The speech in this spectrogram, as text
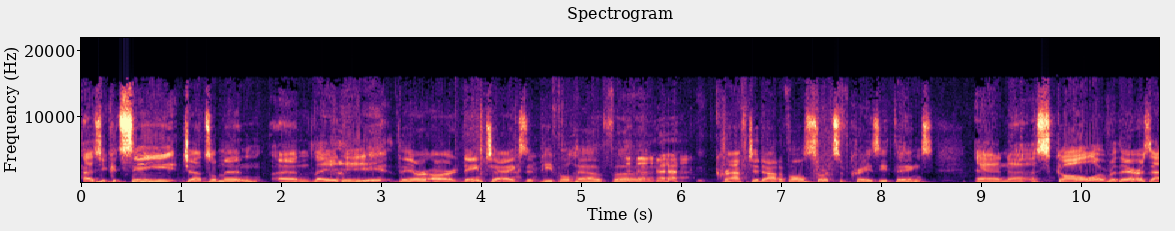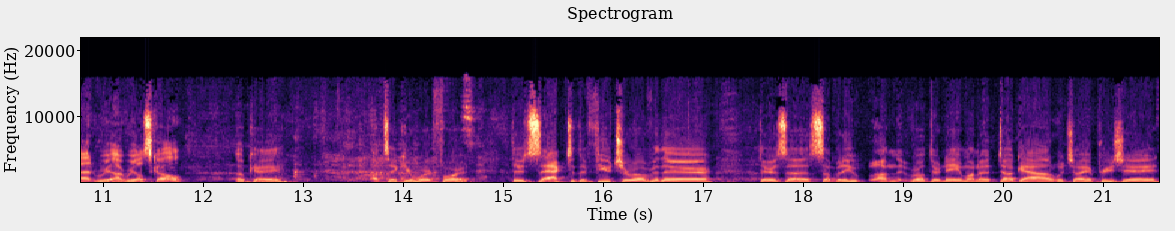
As you can see, gentlemen and lady, there are name tags that people have uh, crafted out of all sorts of crazy things. And uh, a skull over there, is that re- a real skull? Okay. I'll take your word for it. There's Zach to the Future over there. There's uh, somebody the, wrote their name on a dugout, which I appreciate.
